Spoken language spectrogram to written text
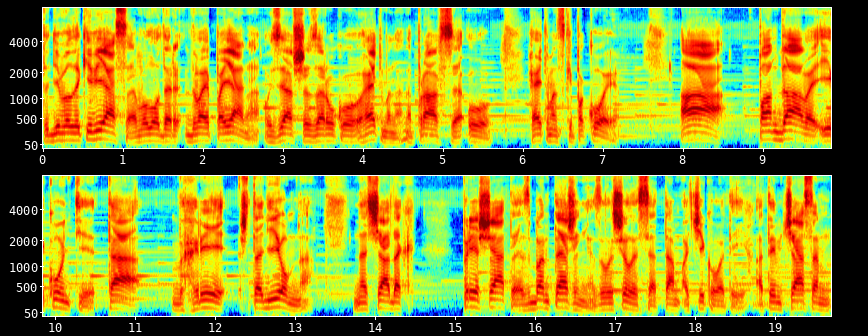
Тоді великий в'яса, володар Двайпаяна, узявши за руку гетьмана, направився у гетьманські покої. А Пандави і Кунті та Дхрі Штадіумна, нащадок Прішати, збентежені, залишилися там очікувати їх. А тим часом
